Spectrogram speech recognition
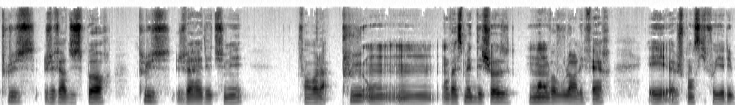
plus je vais faire du sport, plus je vais arrêter de fumer. Enfin voilà, plus on, on, va se mettre des choses, moins on va vouloir les faire. Et je pense qu'il faut y aller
